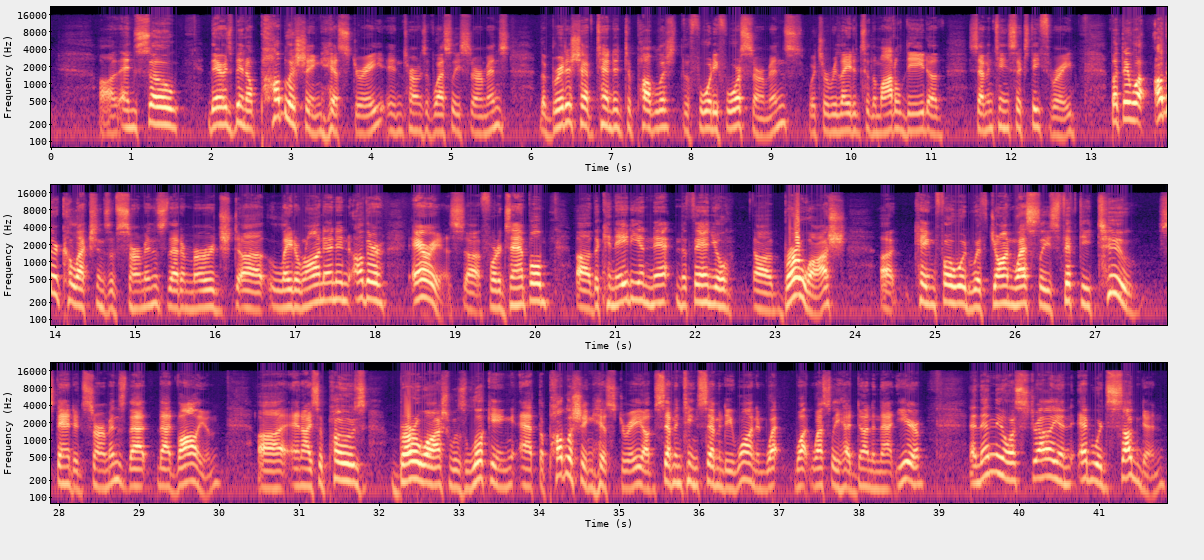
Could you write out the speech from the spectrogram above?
Uh, and so there has been a publishing history in terms of Wesley's sermons the British have tended to publish the 44 sermons, which are related to the model deed of 1763. But there were other collections of sermons that emerged uh, later on and in other areas. Uh, for example, uh, the Canadian Nathaniel uh, Burwash uh, came forward with John Wesley's 52 standard sermons, that, that volume. Uh, and I suppose Burwash was looking at the publishing history of 1771 and what, what Wesley had done in that year. And then the Australian Edward Sugden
